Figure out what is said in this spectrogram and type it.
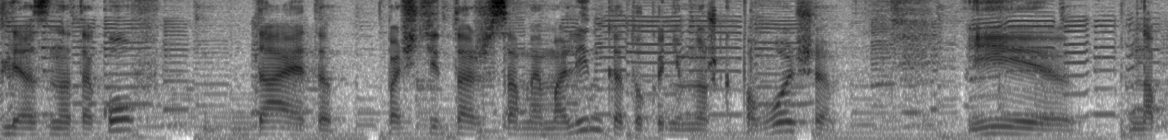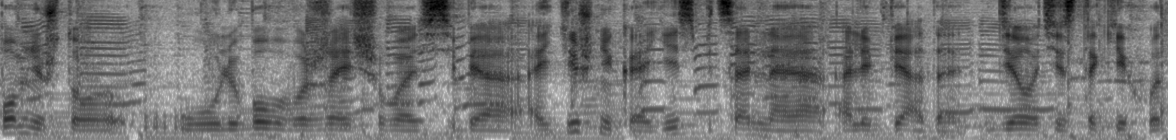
для знатоков, да, это почти та же самая малинка, только немножко побольше. И напомню, что у любого уважающего себя айтишника есть специальная олимпиада. Делать из таких вот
